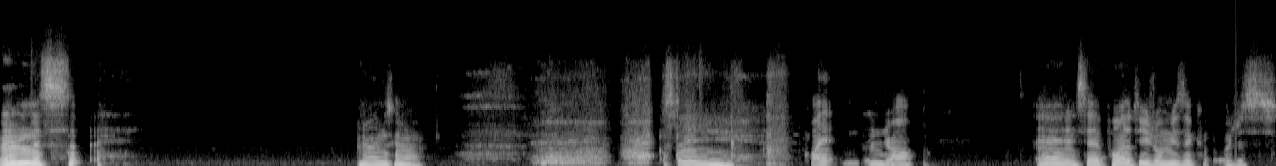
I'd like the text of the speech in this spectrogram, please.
And this. No, I'm just gonna stay quiet and draw. And instead of pulling up the usual music, we're just.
